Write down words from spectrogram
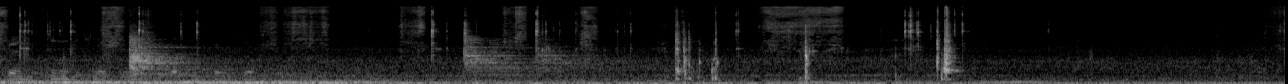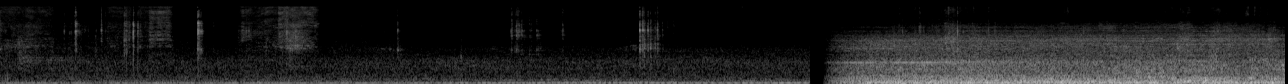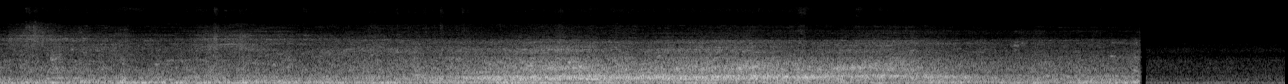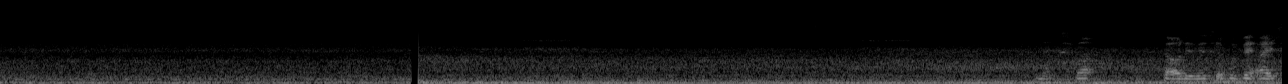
Ben, it's done on its way to the back of the fence there. Next spot. Let's this up a bit, I.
